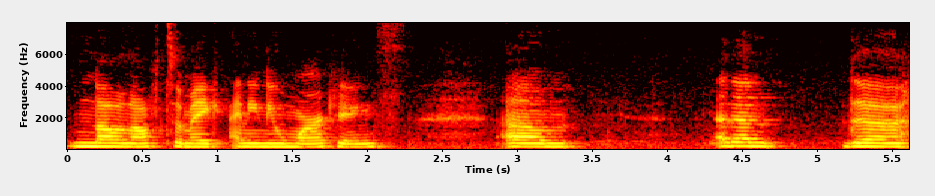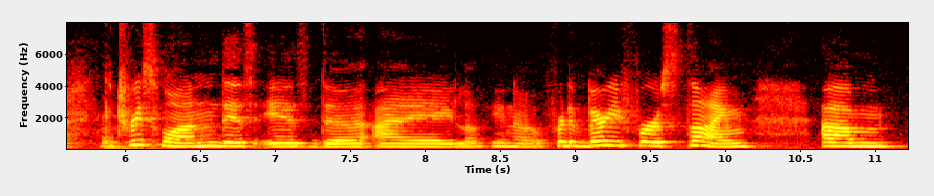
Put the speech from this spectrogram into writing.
not enough to make any new markings. Um, and then the Catrice one, this is the I Love You Know, for the very first time. Um,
